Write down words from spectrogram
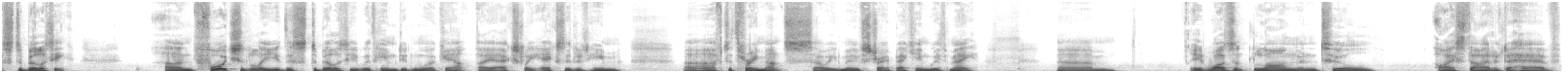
stability. Unfortunately, the stability with him didn't work out. They actually exited him uh, after three months, so he moved straight back in with me. Um, it wasn't long until I started to have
